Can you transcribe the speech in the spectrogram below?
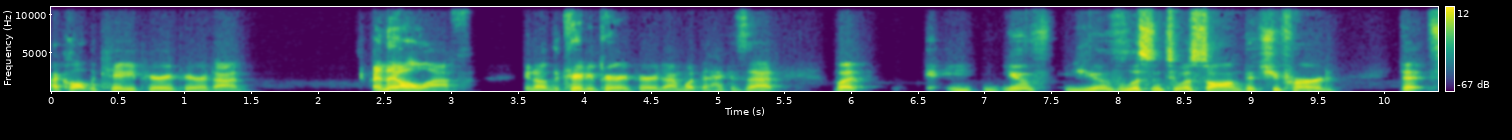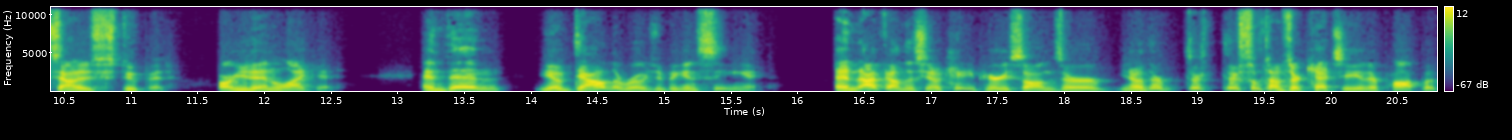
I call it the Katy Perry paradigm. And they all laugh. You know, the Katy Perry paradigm. What the heck is that? But you've you've listened to a song that you've heard that sounded stupid or you didn't like it. And then you know, down the road, you begin seeing it. And I found this, you know, Katy Perry songs are, you know, they're, they're, they're sometimes they're catchy, they're pop, but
